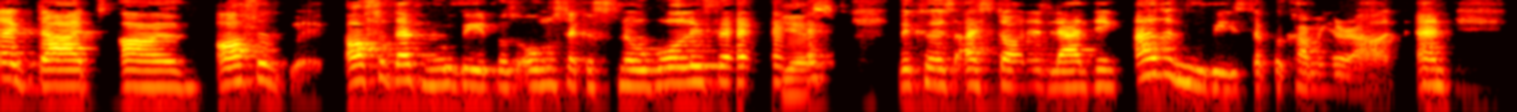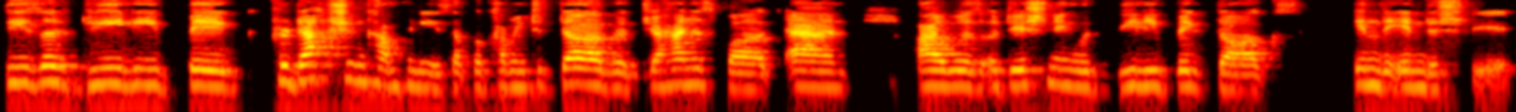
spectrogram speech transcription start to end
like that, um, after after that movie, it was almost like a snowball effect yes. because I started landing other movies that were coming around, and these are really big production companies that were coming to Durban, Johannesburg, and I was auditioning with really big dogs in the industry,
